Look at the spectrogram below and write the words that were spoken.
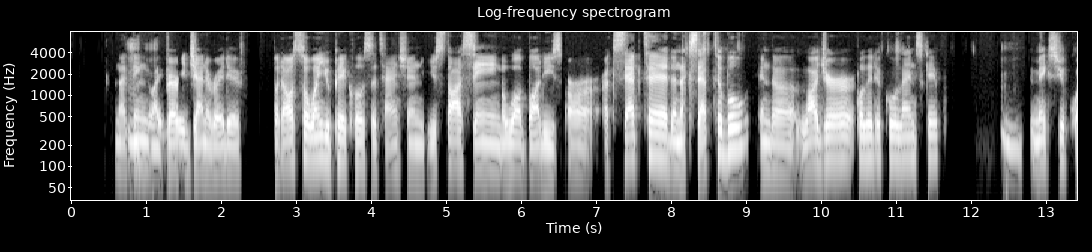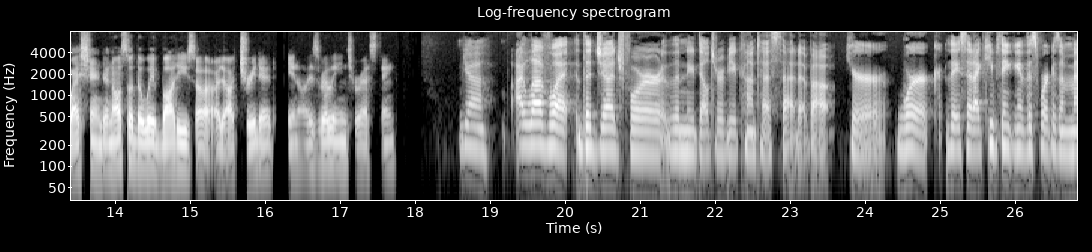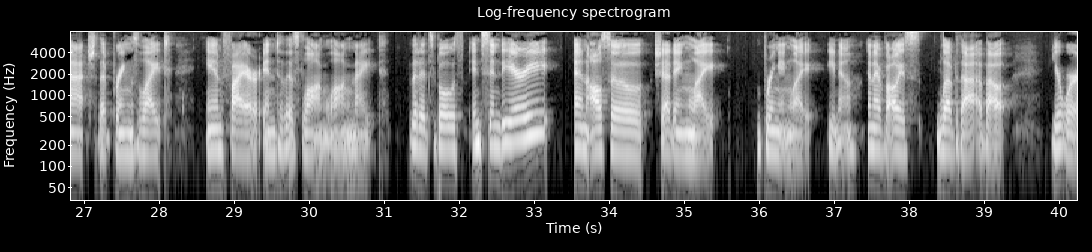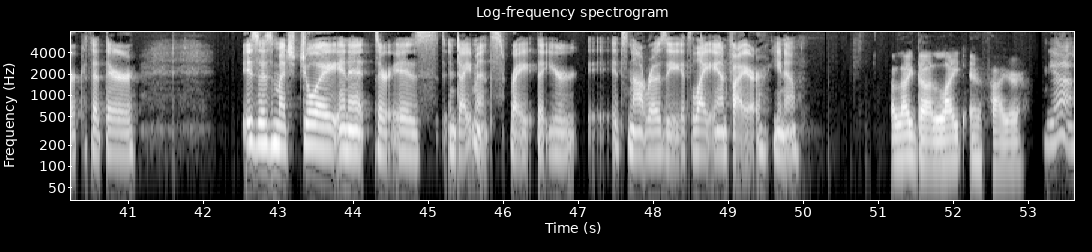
And I think Mhm. like very generative But also, when you pay close attention, you start seeing what bodies are accepted and acceptable in the larger political landscape. Mm. It makes you question, and also the way bodies are, are, are treated. You know, is really interesting. Yeah. I love what the judge for the new Delta Review contest said about your work. They said, I keep thinking of this work as a match that brings light and fire into this long, long night. That it's both incendiary and also shedding light, bringing light, you know? And I've always loved that about your work, that there is as much joy in it as there is indictments, right? That you're, it's not rosy, it's light and fire, you know? I like that light and fire. Yeah.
